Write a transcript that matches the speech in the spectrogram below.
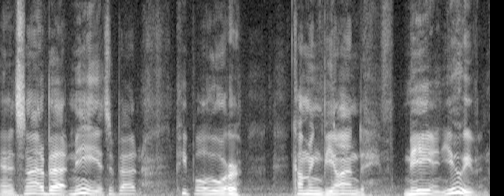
And it's not about me, it's about people who are coming beyond me and you, even.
